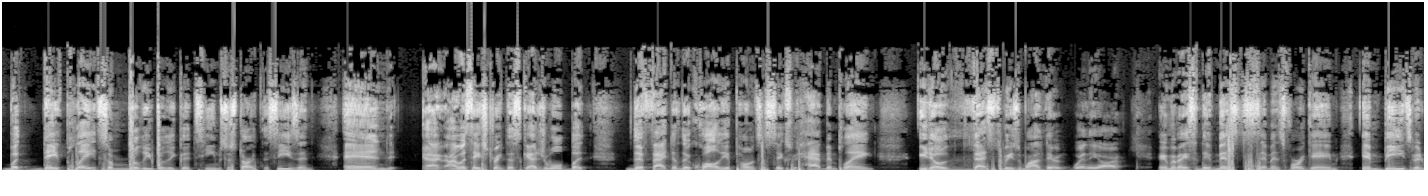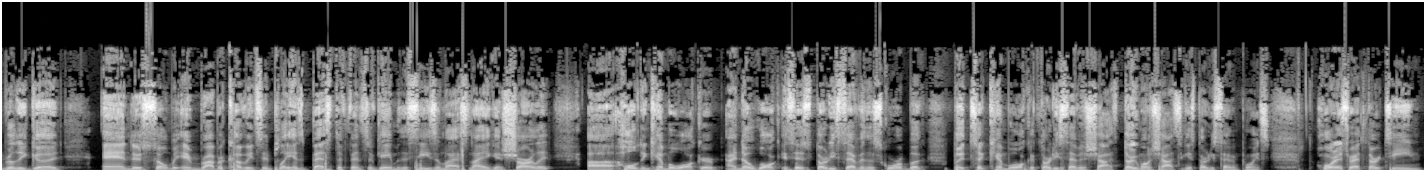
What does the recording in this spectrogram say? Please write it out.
But they've played some really really good teams to start the season, and I, would say strength of schedule, but the fact of the quality opponents the Sixers have been playing, you know, that's the reason why they're where they are. And remember, I said they've missed Simmons for a game. Embiid's been really good. And there's so many, and Robert Covington played his best defensive game of the season last night against Charlotte, uh, holding Kemba Walker. I know Walker, it says 37 in the scorebook, but it took Kemba Walker 37 shots, 31 shots to get 37 points. Hornets are at 13.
